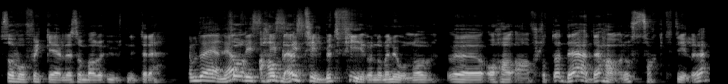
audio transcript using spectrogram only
Så hvorfor ikke liksom bare utnytte det? Ja, men du er enig ja. Hvis, han ble hvis, tilbudt 400 millioner øh, og har avslått det. det. Det har han jo sagt tidligere.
